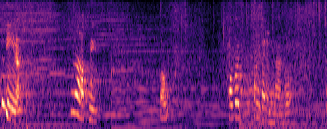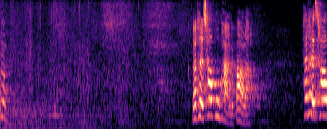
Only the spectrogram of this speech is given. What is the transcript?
ก็ดีนะ น่ารักดี แล้วเขาก็ตั้งใจทำงานด้วยอืมแล้วเธอชอบภูผาหรือเปล่าล่ะ ถ้าเธอชอบ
